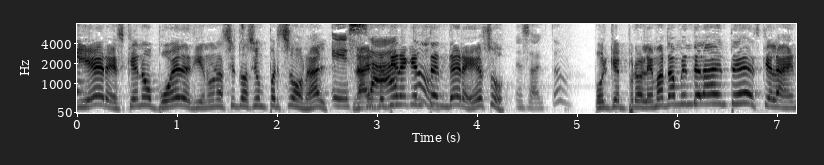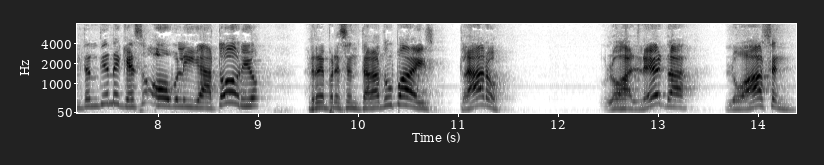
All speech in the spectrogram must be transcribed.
quiere, es que no puede, tiene una situación personal. La gente tiene que Exacto. entender eso. Exacto. Porque el problema también de la gente es que la gente entiende que es obligatorio representar a tu país. Claro, los atletas lo hacen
